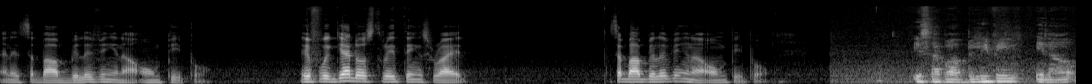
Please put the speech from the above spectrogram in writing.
and it's about believing in our own people. If we get those three things right, it's about believing in our own people. It's about believing in our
